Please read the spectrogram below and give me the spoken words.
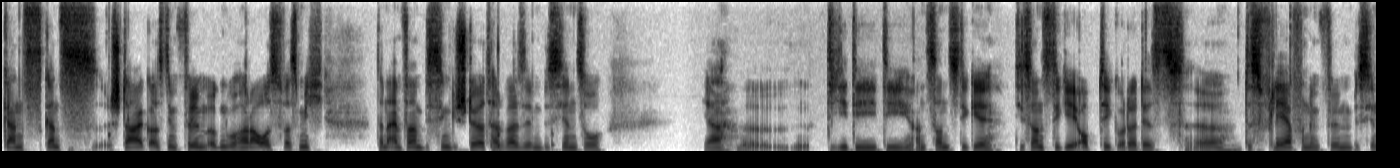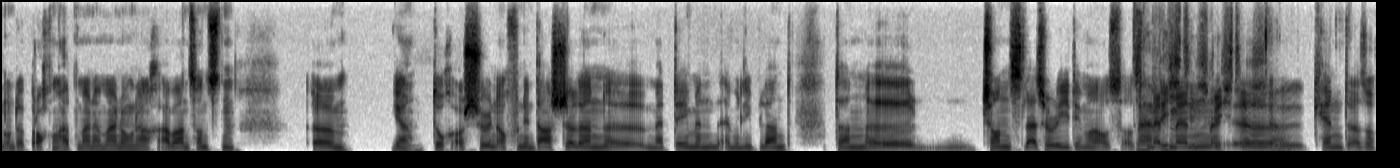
ganz, ganz stark aus dem Film irgendwo heraus, was mich dann einfach ein bisschen gestört hat, weil sie ein bisschen so, ja, äh, die, die, die ansonstige, die sonstige Optik oder das, äh, das Flair von dem Film ein bisschen unterbrochen hat, meiner Meinung nach. Aber ansonsten, ähm, ja, durchaus schön, auch von den Darstellern, äh, Matt Damon, Emily Blunt, dann äh, John Slattery, den man aus, aus Ah, Mad Men äh, ja. kennt. Also,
